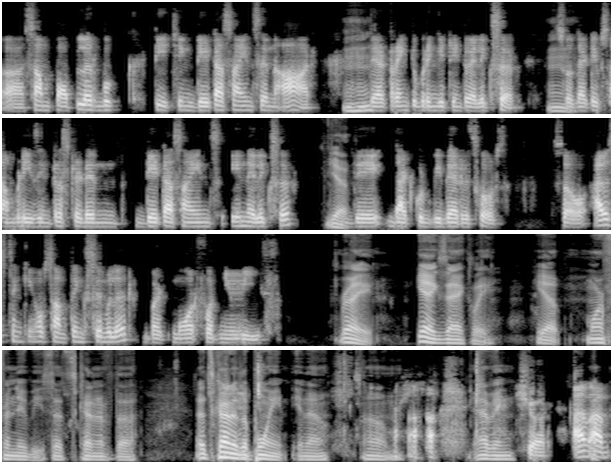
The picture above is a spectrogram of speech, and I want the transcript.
Uh, some popular book teaching data science in R. Mhm. They are trying to bring it into Elixir so Mm. that if somebody is interested in data science in Elixir, Yeah. they that could be their resource. So I was thinking of something similar, but more for newbies. Right. Yeah, exactly. Yep. More for newbies. That's kind of the that's kind of the point, you know. Um having Sure. I'm, I'm,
